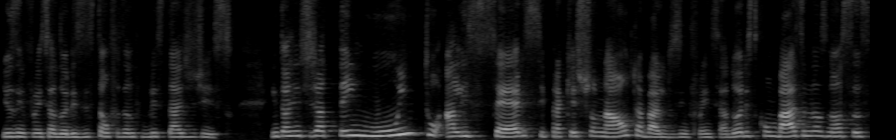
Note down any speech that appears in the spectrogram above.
e os influenciadores estão fazendo publicidade disso. Então, a gente já tem muito alicerce para questionar o trabalho dos influenciadores com base nas nossas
